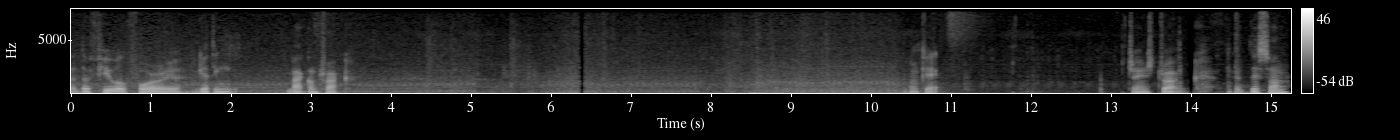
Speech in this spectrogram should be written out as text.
the, the fuel for getting back on track. Okay. Change truck. Get this one.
